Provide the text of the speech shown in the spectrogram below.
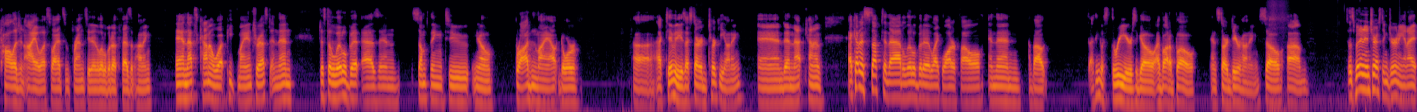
college in Iowa, so I had some friends who did a little bit of pheasant hunting, and that's kind of what piqued my interest. And then just a little bit as in something to you know broaden my outdoor uh, activities, I started turkey hunting, and then that kind of I kind of stuck to that a little bit of like waterfowl, and then about I think it was three years ago, I bought a bow and started deer hunting. So um, so it's been an interesting journey, and I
